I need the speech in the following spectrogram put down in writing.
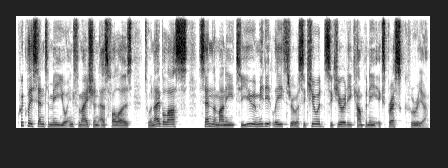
Quickly send to me your information as follows to enable us send the money to you immediately through a secured security company express courier.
